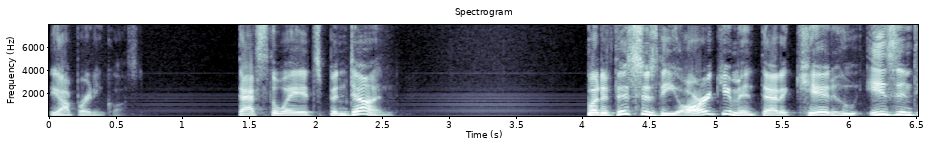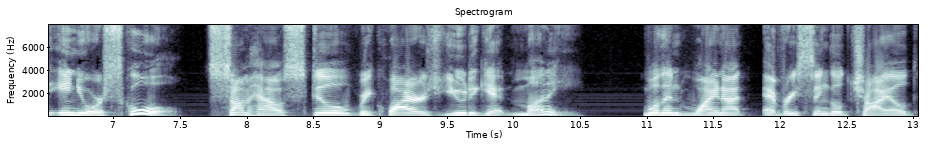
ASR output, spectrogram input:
the operating cost. That's the way it's been done. But if this is the argument that a kid who isn't in your school somehow still requires you to get money, well, then why not every single child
